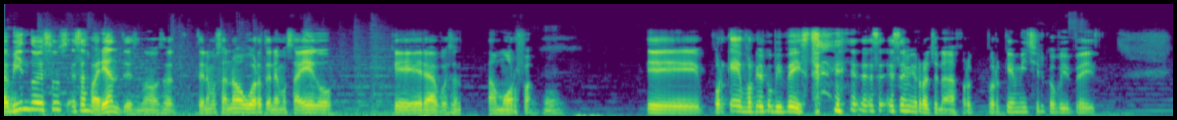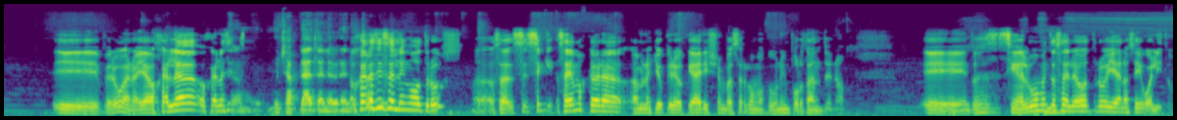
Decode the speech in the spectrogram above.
habiendo esos, esas variantes, ¿no? O sea, tenemos a Nowhere, tenemos a Ego, que era pues una amorfa. Eh, ¿Por qué? ¿Por qué el copy-paste? ese, ese es mi roche nada. ¿Por, por qué Michi el copy-paste? Eh, pero bueno, ya, ojalá, ojalá, sí- mucha plata le habrán ojalá sí salen otros. Ah, O sea, sé- sé que- sabemos que ahora, al menos yo creo que Arishan va a ser como que uno importante, ¿no? Eh, entonces, si en algún momento sale otro, ya no sé igualito.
